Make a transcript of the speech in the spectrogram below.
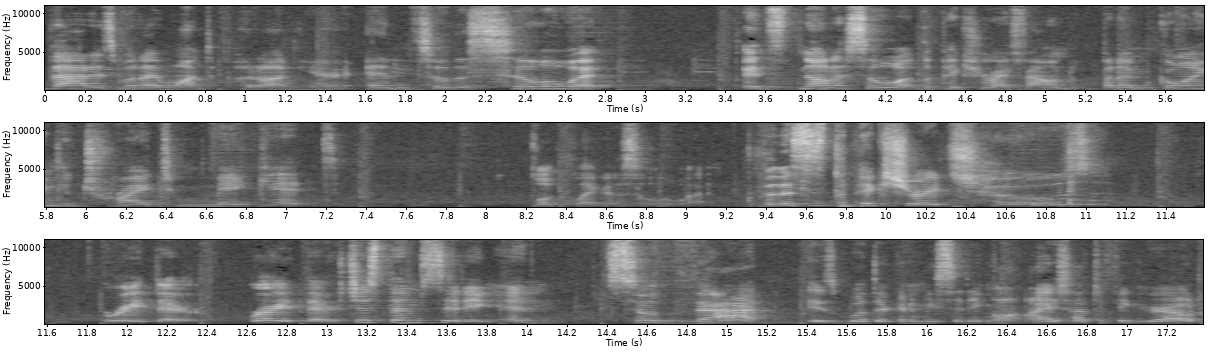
That is what I want to put on here. And so the silhouette, it's not a silhouette, the picture I found, but I'm going to try to make it look like a silhouette. But this is the picture I chose. Right there, right there, just them sitting. And so that is what they're gonna be sitting on. I just have to figure out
